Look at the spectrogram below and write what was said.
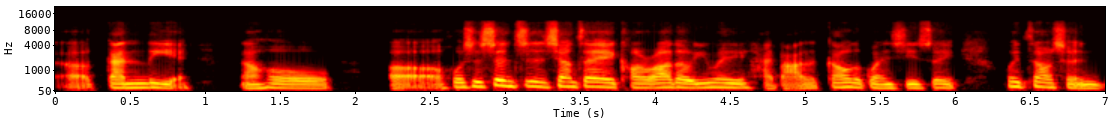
呃干裂，然后呃，或是甚至像在 Colorado，因为海拔高的关系，所以会造成，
